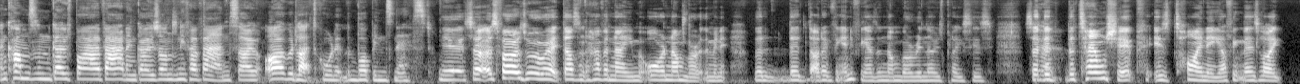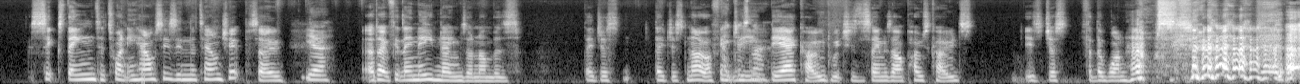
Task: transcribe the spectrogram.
and comes and goes by our van and goes underneath our van. So I would like to call it the robin's nest. Yeah. So as far as we're aware, it doesn't have a name or a number at the minute. The, the, I don't think anything has a number in those places. So Yeah. the the township is tiny. I think there's like 16 to 20 houses in the township. So Yeah. I don't think they need names or numbers. They just they just know. I think the, know. the Eircode, which is the same as our postcodes, is just for the one house.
